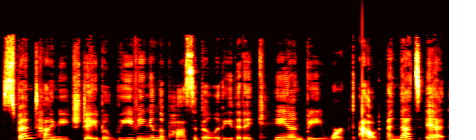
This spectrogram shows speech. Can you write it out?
spend time each day believing in the possibility that it can be worked out. And that's it.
